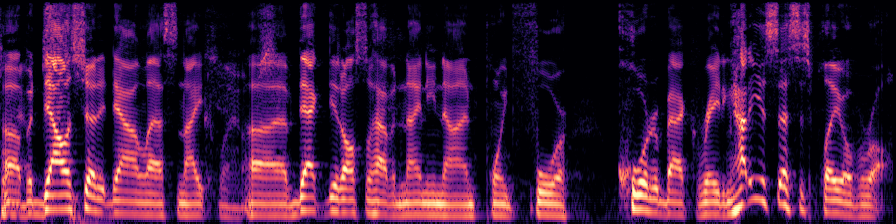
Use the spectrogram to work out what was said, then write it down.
Uh, but Dallas shut it down last night. Uh, Dak did also have a 99.4 quarterback rating. How do you assess his play overall?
